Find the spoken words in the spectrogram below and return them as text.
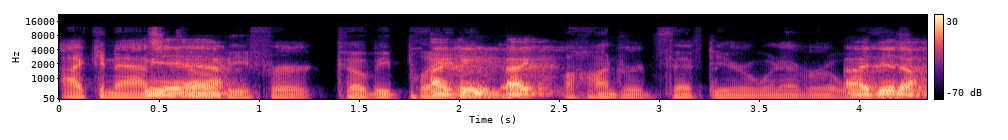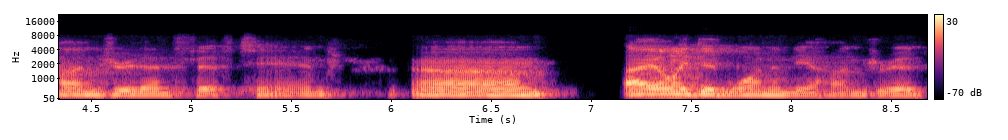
I can ask yeah. Kobe for Kobe played I think I, 150 or whatever I did 115. Um I only did one in the 100.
